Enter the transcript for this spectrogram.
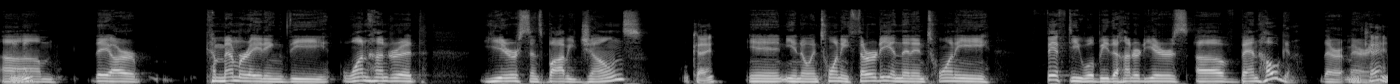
um, they are commemorating the 100th year since Bobby Jones Okay. in you know in 2030 and then in 2050 will be the 100 years of Ben Hogan there at Merion. Okay.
